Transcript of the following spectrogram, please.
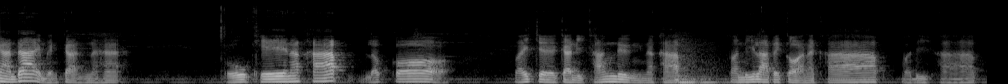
งานได้เหมือนกันนะฮะ โอเคนะครับ แล้วก็ไว้เจอกันอีกครั้งหนึ่งนะครับ ตอนนี้ลาไปก่อนนะครับสวัสดีครับ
